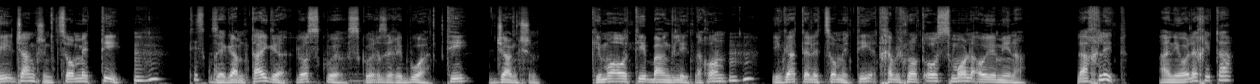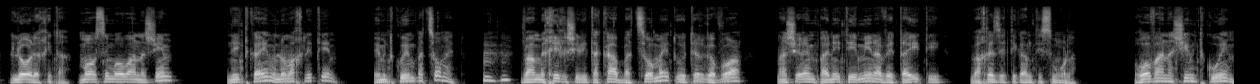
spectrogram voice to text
T-junction, צומת T. זה גם טייגר, לא סקוואר, סקוואר זה ריבוע, T-junction. כמו אות T באנגלית, נכון? מהמם. הגעת לצומת T, אתה חייב לפנות או שמאלה או ימינה. להחליט, אני הולך איתה, לא הולך איתה. מה עושים רוב האנשים? נתקעים, הם לא מחליטים. הם תקועים בצומת. מהמם. והמחיר של להיתקע בצומת הוא יותר גבוה מאשר אם פניתי ימינה וטעיתי, ואחרי זה תיקנתי שמאלה. רוב האנשים תקועים,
